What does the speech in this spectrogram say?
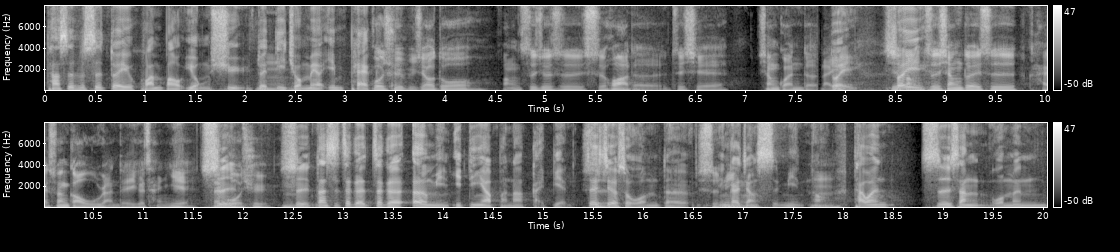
它是不是对环保、永续、对地球没有 impact？过去比较多纺织就是石化的这些。相关的来源，对，所以纺织相对是还算高污染的一个产业，是过去是，是，但是这个这个恶名一定要把它改变，这就是我们的应该讲使命啊。台湾事实上，我们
